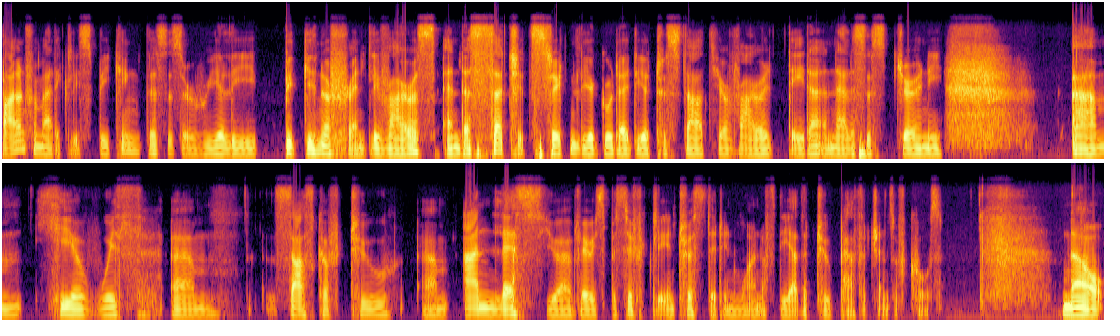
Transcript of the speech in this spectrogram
bioinformatically speaking, this is a really beginner-friendly virus, and as such, it's certainly a good idea to start your viral data analysis journey um, here with um, SARS-CoV-2 um, unless you are very specifically interested in one of the other two pathogens, of course. Now,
